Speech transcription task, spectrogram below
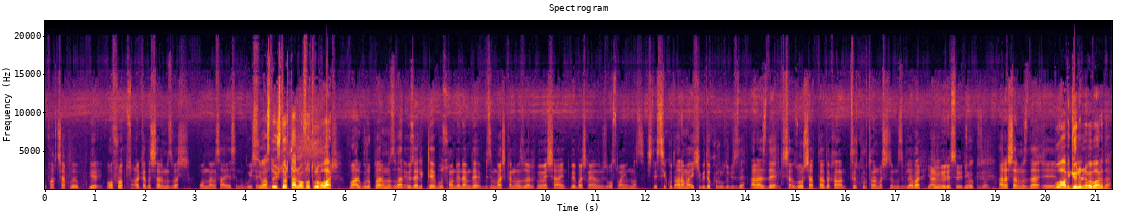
Ufak çaplı bir offroad arkadaşlarımız var. Onların sayesinde bu işe Sivas'ta 3-4 tane offroad grubu var. Var gruplarımız var. Özellikle bu son dönemde bizim başkanımız var Mehmet Şahin ve başkan yardımcısı Osman Yılmaz. İşte Sikut arama ekibi de kuruldu bizde. Arazide zor şartlarda kalan tır kurtarmacılığımız bile var. Yani Hı. öyle söyleyeyim. Çok güzel. Araçlarımızda e, Bu abi gönüllü mü bu arada?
